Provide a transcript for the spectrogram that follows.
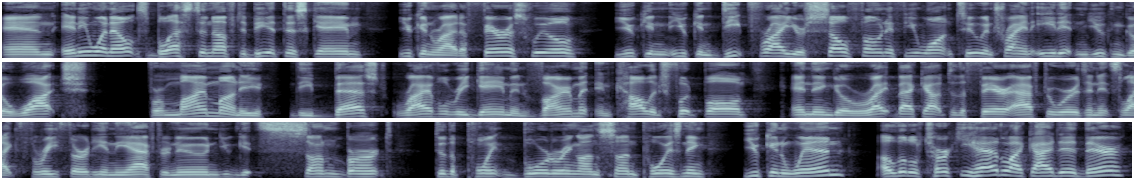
and anyone else blessed enough to be at this game. You can ride a Ferris wheel. You can, you can deep fry your cell phone if you want to and try and eat it, and you can go watch, for my money, the best rivalry game environment in college football and then go right back out to the fair afterwards and it's like 3:30 in the afternoon you can get sunburnt to the point bordering on sun poisoning you can win a little turkey head like I did there.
